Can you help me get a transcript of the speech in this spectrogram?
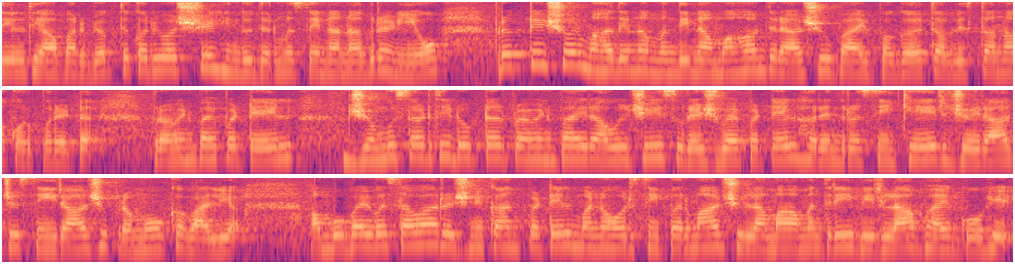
દિલથી આભાર વ્યક્ત કર્યો છે. હિન્દુ ધર્મ સેનાના અગ્રણીઓ પ્રગટેશ્વર મહાદેવના મંદિરના મહંત રાજુભાઈ ભગત વિસ્તારના કોર્પોરેટર પ્રવીણભાઈ પટેલ, જંબુસરથી ડોક્ટર પ્રવીણભાઈ રાહુલજી, સુરેશભાઈ પટેલ, હરેન્દ્રસિંહ ખેર જયરાજસિંહ રાજ પ્રમુખ વાલિયા અંબુભાઈ વસાવા, રજનીકાંત પટેલ, મનોહરસિંહ પરમાર, જિલ્લા મહામંત્રી વિરલાભાઈ ગોહિલ.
